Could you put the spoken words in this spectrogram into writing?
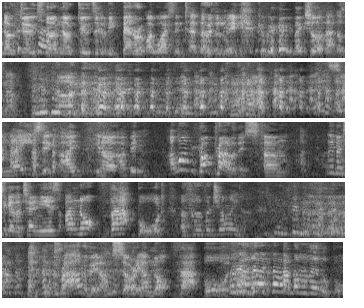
No dudes though, no dudes are going to be better at my wife's Nintendo than me. Can we, can we make sure that that doesn't happen? Um, it's amazing. I, you know, I've been, I'm, I'm proud of this. Um, we've been together 10 years, I'm not that bored of her vagina. I'm proud of it, I'm sorry, I'm not that bored. I'm a, little bored,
